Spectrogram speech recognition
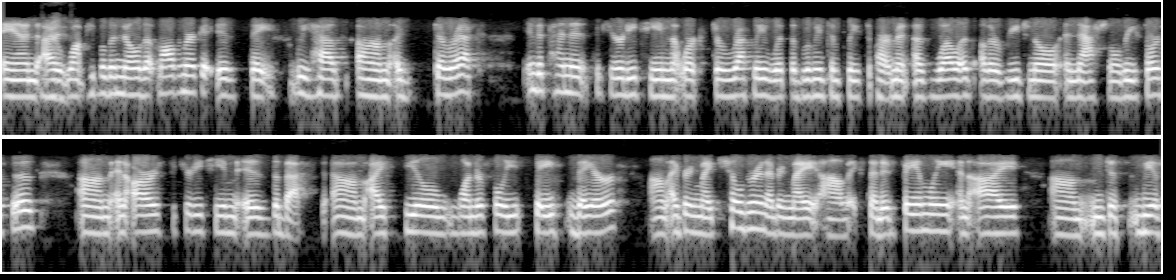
And right. I want people to know that Mall of America is safe. We have um, a direct independent security team that works directly with the Bloomington Police Department as well as other regional and national resources. Um, and our security team is the best. Um, I feel wonderfully safe there. Um, I bring my children, I bring my um, extended family, and I um, just, we have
